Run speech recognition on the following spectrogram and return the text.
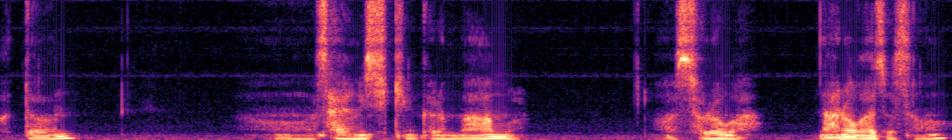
어떤 어, 사형시킨 그런 마음을 어, 서로가 나눠 가져서 어,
